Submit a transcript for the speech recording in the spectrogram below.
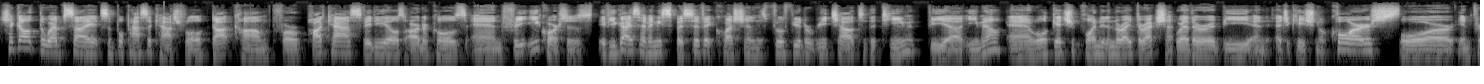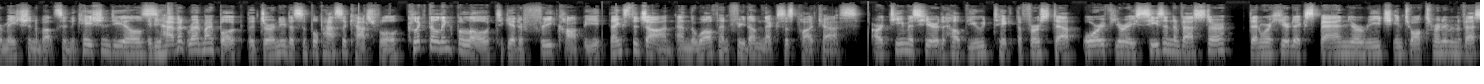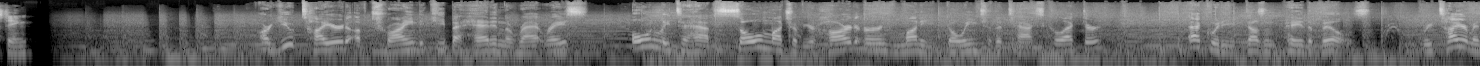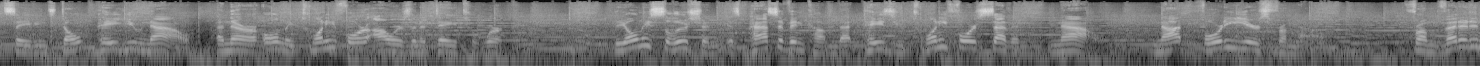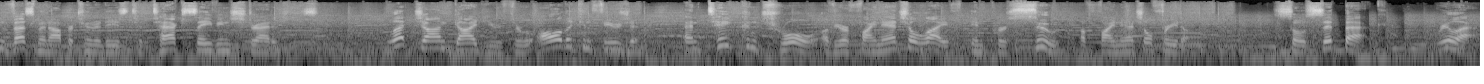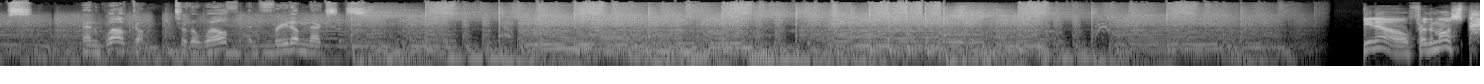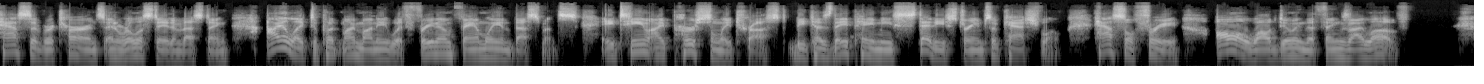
Check out the website simplepassivecashflow.com for podcasts, videos, articles, and free e-courses. If you guys have any specific questions, feel free to reach out to the team via email and we'll get you pointed in the right direction, whether it be an educational course or information about syndication deals. If you haven't read my book, The Journey to Simple Passive Cashflow, click the link below to get a free copy. Thanks to John and the Wealth and Freedom Nexus podcast. Our team is here to help you take the first step, or if you're a seasoned investor, then we're here to expand your reach into alternative investing. Are you tired of trying to keep ahead in the rat race, only to have so much of your hard earned money going to the tax collector? Equity doesn't pay the bills. Retirement savings don't pay you now, and there are only 24 hours in a day to work. The only solution is passive income that pays you 24 7 now not 40 years from now. From vetted investment opportunities to tax saving strategies. Let John guide you through all the confusion and take control of your financial life in pursuit of financial freedom. So sit back, relax, and welcome to the Wealth and Freedom Nexus. You know, for the most passive returns in real estate investing, I like to put my money with Freedom Family Investments, a team I personally trust because they pay me steady streams of cash flow, hassle free, all while doing the things I love.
